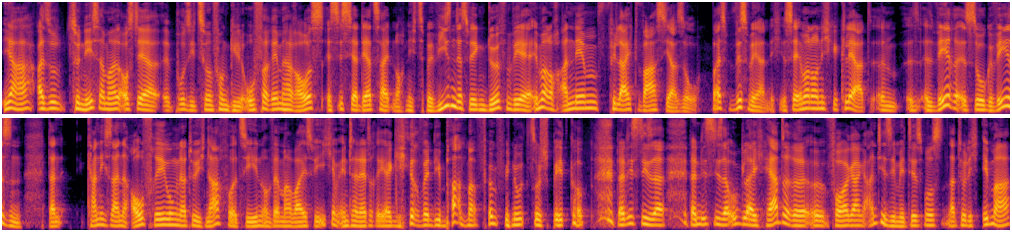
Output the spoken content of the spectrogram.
Ja, also zunächst einmal aus der äh, Position von Gil Oferim heraus. Es ist ja derzeit noch nichts bewiesen, deswegen dürfen wir ja immer noch annehmen, vielleicht war es ja so. Weiß, wissen wir ja nicht, ist ja immer noch nicht geklärt. Ähm, wäre es so gewesen, dann kann ich seine Aufregung natürlich nachvollziehen. Und wenn man weiß, wie ich im Internet reagiere, wenn die Bahn mal fünf Minuten zu spät kommt, dann ist dieser, dann ist dieser ungleich härtere äh, Vorgang Antisemitismus natürlich immer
